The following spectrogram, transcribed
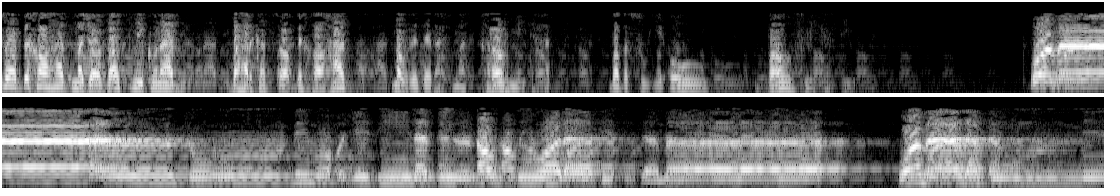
را بخواهد مجازات می کند و هر کس را بخواهد مورد رحمت قرار می دهد و به سوی او باز می کردید وما أنتم بمعجزين في الأرض ولا في السماء وما لكم من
